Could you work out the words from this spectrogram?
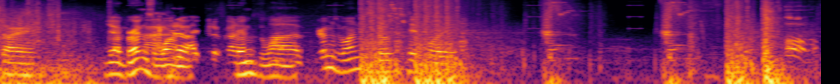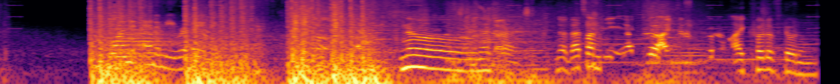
Sorry. Yeah, Brim's I one. could've- I could've got him. Brim's one. Uh, Brim's one, so just hit for it. One enemy remaining. No, that's right. No, that's on me. I could could've killed him. I could have killed him.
